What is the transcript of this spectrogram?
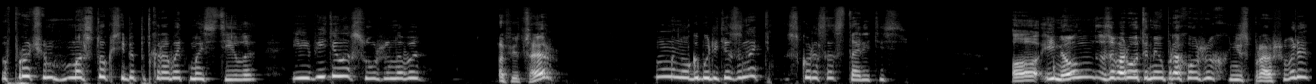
Впрочем, мосток себе под кровать мастила и видела суженого. — Офицер? — Много будете знать, скоро состаритесь. — А имен за воротами у прохожих не спрашивали?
